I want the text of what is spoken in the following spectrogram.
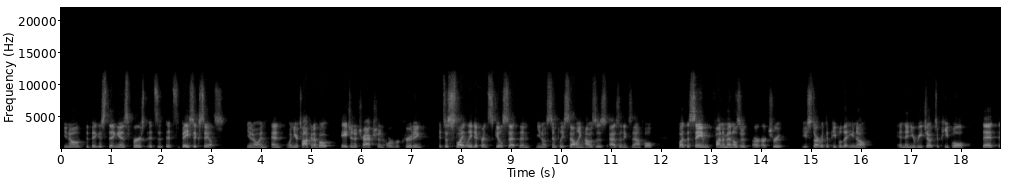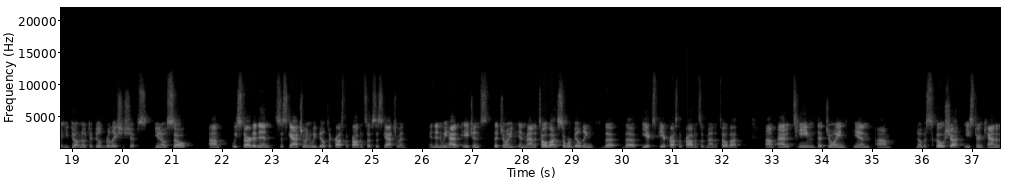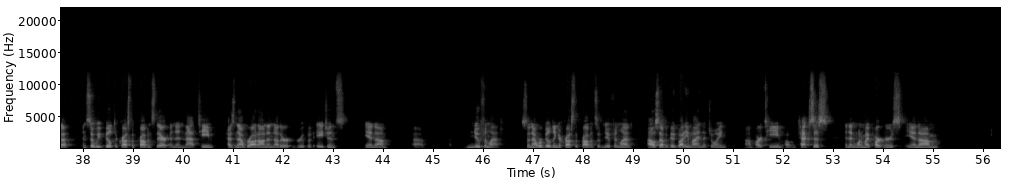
You know, the biggest thing is first, it's it's basic sales. You know, and and when you're talking about agent attraction or recruiting, it's a slightly different skill set than you know simply selling houses, as an example. But the same fundamentals are, are, are true. You start with the people that you know and then you reach out to people that that you don't know to build relationships you know so um, we started in saskatchewan we built across the province of saskatchewan and then we had agents that joined in manitoba so we're building the the exp across the province of manitoba um, i had a team that joined in um, nova scotia eastern canada and so we've built across the province there and then that team has now brought on another group of agents in um, uh, newfoundland so now we're building across the province of Newfoundland. I also have a good buddy of mine that joined um, our team out in Texas. And then one of my partners in, um,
